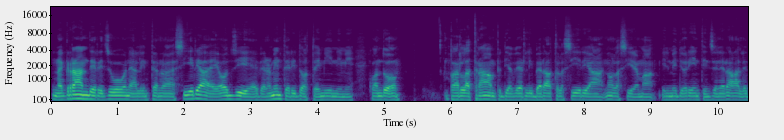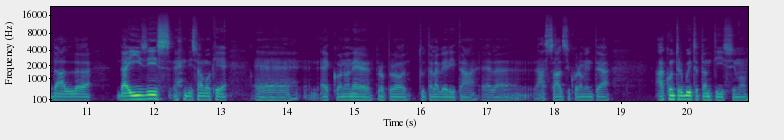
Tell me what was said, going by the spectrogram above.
una grande regione all'interno della Siria e oggi è veramente ridotta ai minimi. Quando parla Trump di aver liberato la Siria, non la Siria ma il Medio Oriente in generale dal, da ISIS, diciamo che eh, ecco non è proprio tutta la verità. La, Assad sicuramente ha ha contribuito tantissimo.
